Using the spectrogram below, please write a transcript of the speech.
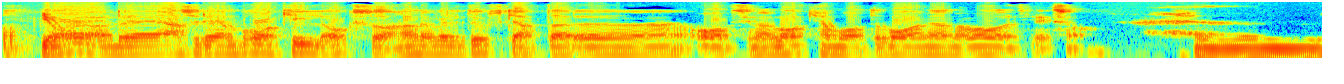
Ja, ja det, alltså det är en bra kille också. Han är väldigt uppskattad uh, av sina lagkamrater var han än har varit. Liksom. Um,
